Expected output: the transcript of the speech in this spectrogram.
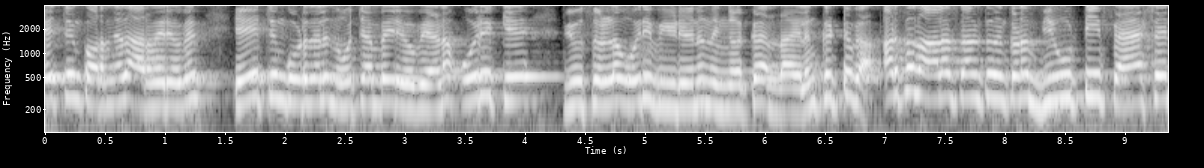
ഏറ്റവും കുറഞ്ഞത് അറുപത് രൂപയും ഏറ്റവും കൂടുതൽ നൂറ്റമ്പത് രൂപയാണ് ഒരു കെ വ്യൂസ് ഉള്ള ഒരു വീഡിയോന് നിങ്ങൾക്ക് എന്തായാലും കിട്ടുക. അടുത്ത നാലാം സ്ഥാനത്ത് നിൽക്കുന്ന ബ്യൂട്ടി ഫാഷൻ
